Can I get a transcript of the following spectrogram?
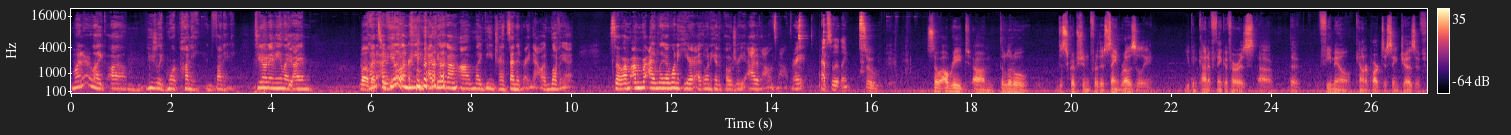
Mine are like um, usually more punny and funny. Do you know what I mean? Like I am. Well. I, That's who I feel you like are. I'm being. I feel like I'm, I'm like being transcended right now. I'm loving it. So I'm. I'm. I'm like. I want to hear. I want to hear the poetry out of Alan's mouth. Right. Absolutely. So, so I'll read um, the little description for the Saint Rosalie. You can kind of think of her as uh, the female counterpart to Saint Joseph.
